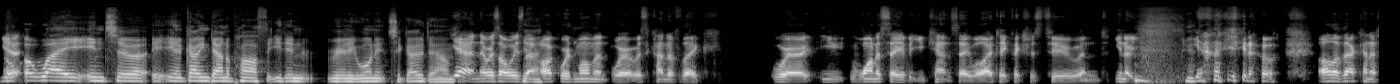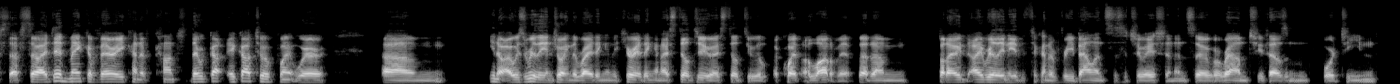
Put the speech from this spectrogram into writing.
yeah. away into, you know, going down a path that you didn't really want it to go down. Yeah, and there was always yeah. that awkward moment where it was kind of like, where you want to say but you can't say well i take pictures too and you know you, yeah you know all of that kind of stuff so i did make a very kind of con- there got it got to a point where um you know i was really enjoying the writing and the curating and i still do i still do a, quite a lot of it but um but I, I really needed to kind of rebalance the situation. And so around 2014,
